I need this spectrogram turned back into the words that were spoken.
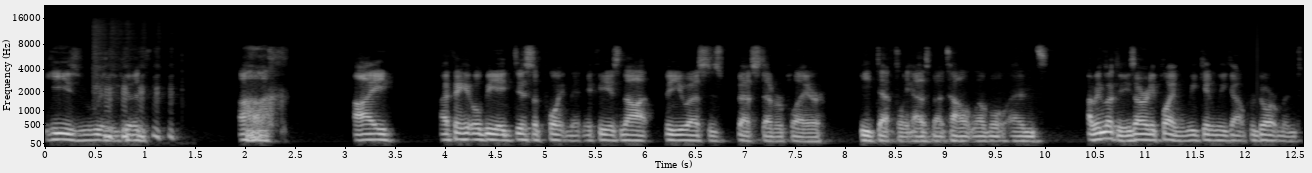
He's really good. uh, I I think it will be a disappointment if he is not the U.S.'s best ever player. He definitely has that talent level, and I mean, look, he's already playing week in week out for Dortmund.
